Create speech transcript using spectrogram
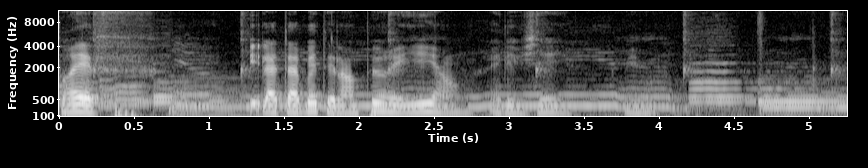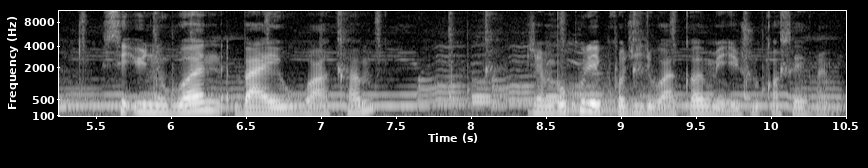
Bref. Et la tablette, elle est un peu rayée, hein. elle est vieille. Mais Une One by Wacom. J'aime beaucoup les produits de Wacom et je vous conseille vraiment.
